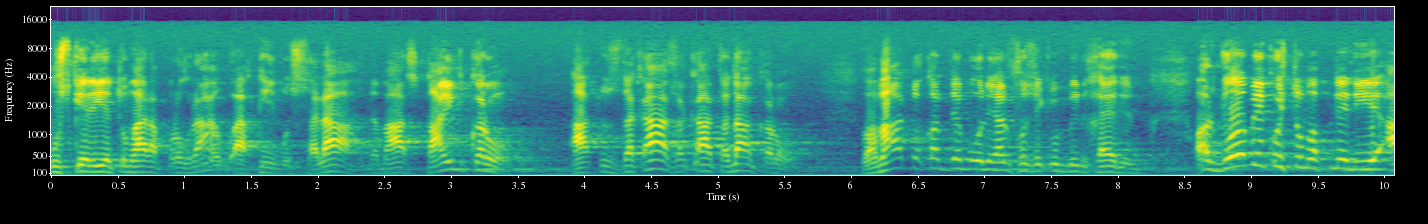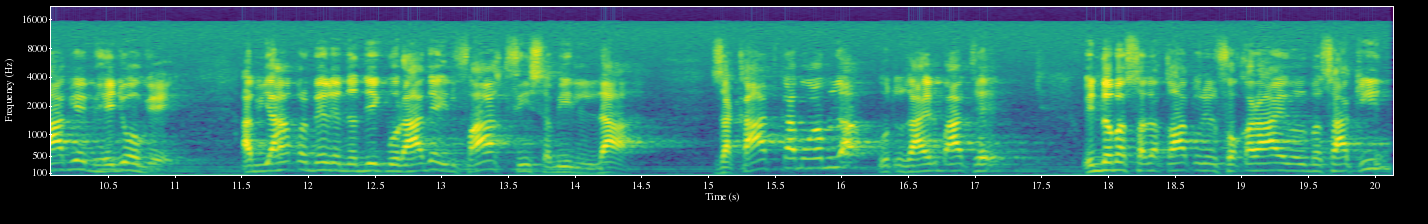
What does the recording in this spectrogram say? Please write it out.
اس کے لیے تمہارا پروگرام واقیم الصلاح نماز قائم کرو آت الزکا زکات ادا کرو۔ وما تقدموا لانفسکم من خیر۔ اور جو بھی کچھ تم اپنے لیے آگے بھیجو گے، اب یہاں پر میرے نزدیک مراد ہے انفاق فی سبیل اللہ۔ زکوٰۃ کا معاملہ، وہ تو ظاہر بات ہے۔ انما صدقات للفقراء والمساکین۔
